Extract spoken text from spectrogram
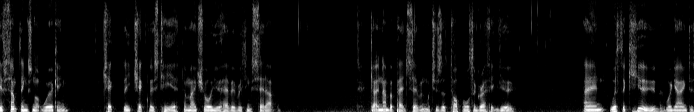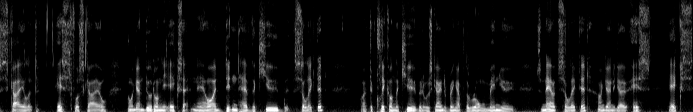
If something's not working, check the checklist here to make sure you have everything set up. Go number pad 7, which is the top orthographic view. And with the cube, we're going to scale it. S for scale. And we're going to do it on the X. Now, I didn't have the cube selected. I have to click on the cube and it was going to bring up the wrong menu. So now it's selected. I'm going to go SX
